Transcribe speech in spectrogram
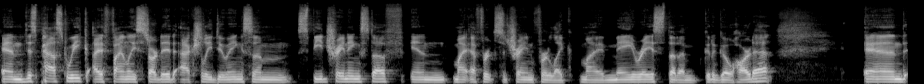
and this past week, I finally started actually doing some speed training stuff in my efforts to train for like my May race that I'm going to go hard at. And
